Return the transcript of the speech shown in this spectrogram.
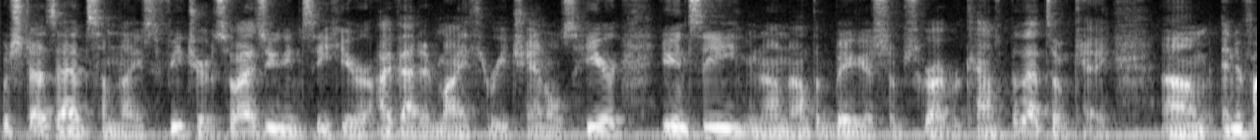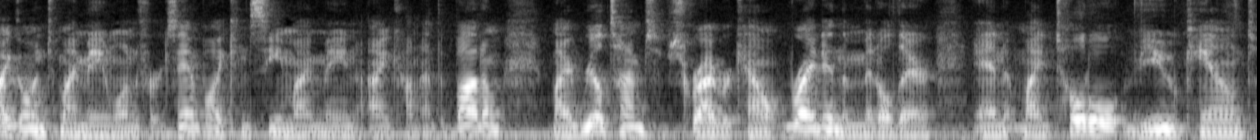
which does add some nice features. So as you can see here, I've added my three channels here. You can see, you know, not the biggest subscriber counts, but that's okay. Um, and if I go into my main one, for example, I can see my main icon at the bottom, my real-time subscriber count right in the middle there, and my total view count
